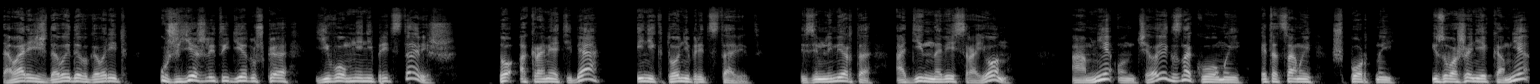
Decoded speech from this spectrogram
Товарищ Давыдов говорит, уж ежели ты, дедушка, его мне не представишь, то, окромя тебя, и никто не представит. Землемер-то один на весь район, а мне он человек знакомый, этот самый шпортный. Из уважения ко мне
